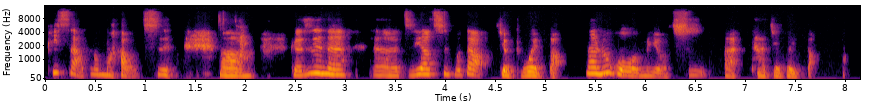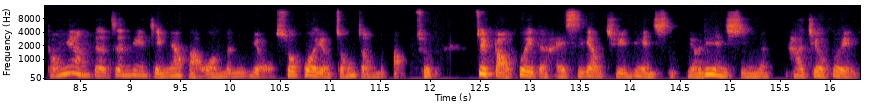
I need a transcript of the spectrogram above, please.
披萨多么好吃啊！可是呢，呃，只要吃不到就不会饱。那如果我们有吃啊，它就会饱。同样的正念减压法，我们有说过有种种的好处，最宝贵的还是要去练习。有练习呢，它就会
